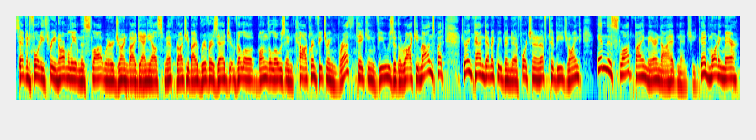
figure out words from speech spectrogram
743 normally in this slot we're joined by danielle smith brought to you by rivers edge villa bungalows in cochrane featuring breathtaking views of the rocky mountains. But during pandemic we've been uh, fortunate enough to be joined in this slot by mayor naheed nenshi. Good morning mayor.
